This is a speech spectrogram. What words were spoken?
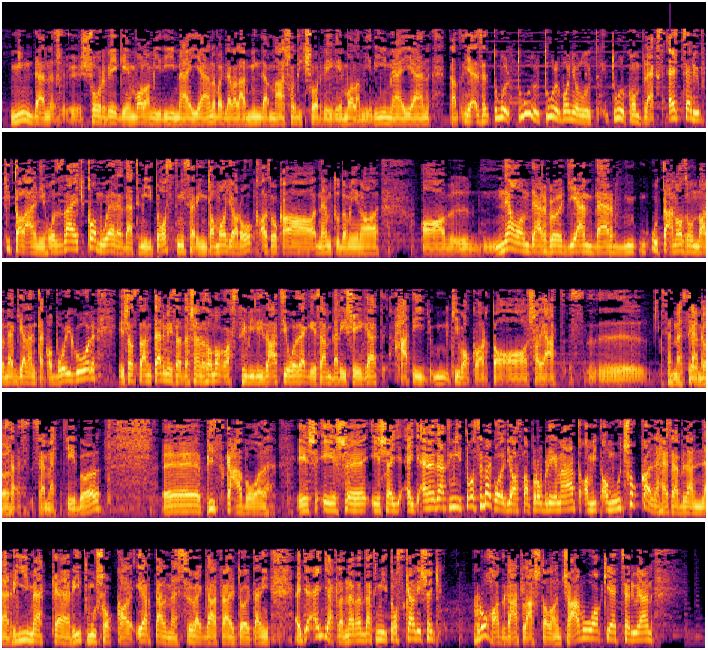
minden sor végén valami rímeljen, vagy legalább minden második sor végén valami rímeljen. Tehát ugye ez túl, túl, túl bonyolult, túl komplex. Egyszerűbb kitalálni hozzá egy kamu eredet mítoszt, miszerint a magyarok, azok a, nem tudom én, a, a neandervölgyi ember után azonnal megjelentek a bolygón, és aztán természetesen ez a magas civilizáció az egész emberiséget hát így kivakarta a saját szemetjéből, szemetjéből piszkából. És, és, és egy, egy eredet mítosz megoldja azt a problémát, amit amúgy sokkal nehezebb lenne rímekkel, ritmusokkal, értelmes szöveggel feltölteni. Egy egyetlen eredet mítosz kell, és egy rohadt gátlástalan csávó, aki egyszerűen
